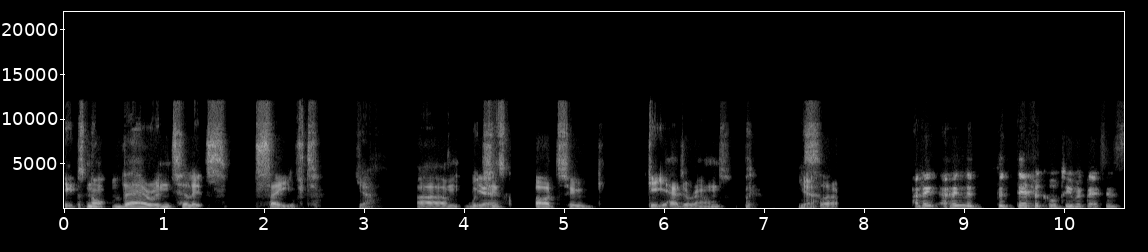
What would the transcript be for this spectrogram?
it's not there until it's saved. Yeah. Um, which yeah. is hard to get your head around. Yeah. So I think I think the, the difficulty with this is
